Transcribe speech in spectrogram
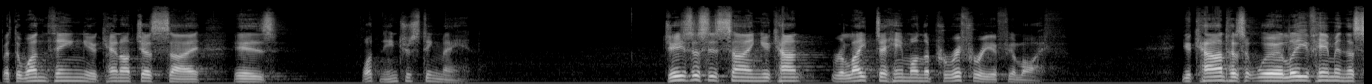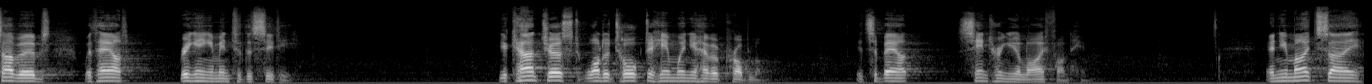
But the one thing you cannot just say is, What an interesting man. Jesus is saying you can't relate to him on the periphery of your life. You can't, as it were, leave him in the suburbs without bringing him into the city. You can't just want to talk to him when you have a problem. It's about centering your life on him. And you might say,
